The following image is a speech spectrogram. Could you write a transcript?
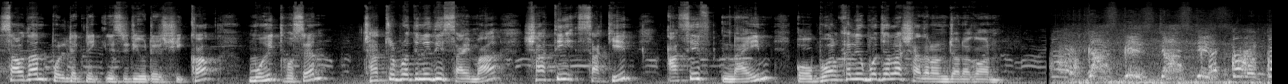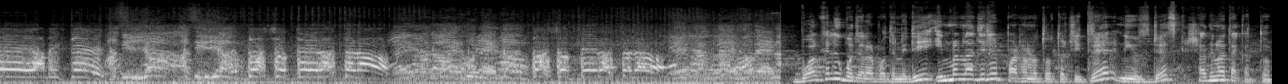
সাউদার্ন পলিটেকনিক ইনস্টিটিউটের শিক্ষক মোহিত হোসেন ছাত্র প্রতিনিধি সাইমা সাথী সাকিব আসিফ নাইম ও বোয়ালখালী উপজেলার সাধারণ জনগণ। বোয়ালখালী উপজেলার প্রতিনিধি ইমরান নাজিরের পাঠানো তথ্যচিত্রে নিউজ ডেস্ক স্বাধীনতা একাত্তর।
